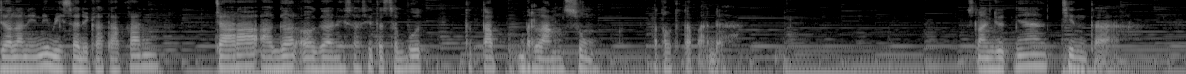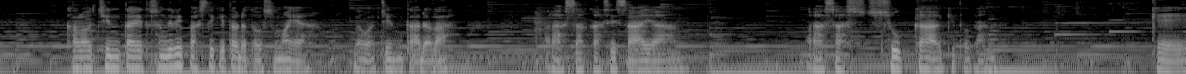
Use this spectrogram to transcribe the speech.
jalan ini bisa dikatakan cara agar organisasi tersebut tetap berlangsung atau tetap ada. Selanjutnya cinta. Kalau cinta itu sendiri pasti kita udah tahu semua ya bahwa cinta adalah rasa kasih sayang, rasa suka gitu kan. Oke,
